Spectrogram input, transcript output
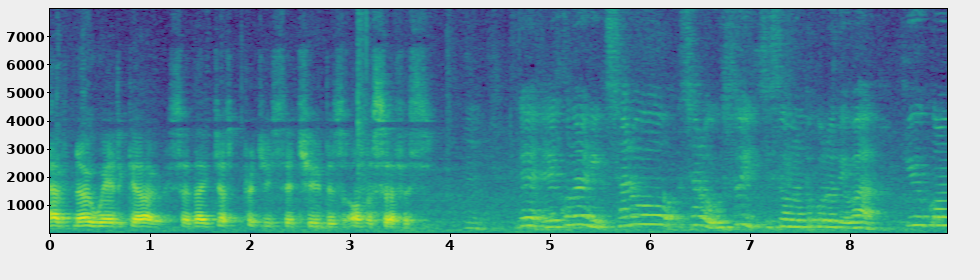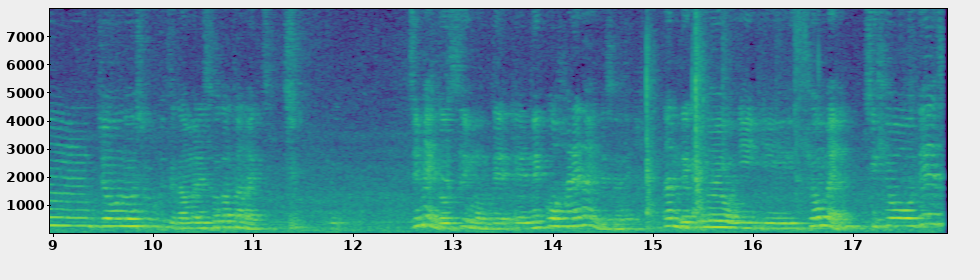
have nowhere to go. So they just produce their tubers on the surface. で、えーこのようにシャローシャロー薄い地層のところでは球根状の植物があまり育たない地面が薄いもんで、えー根っこを張れないんですよねなんでこのように、えー表面地表で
